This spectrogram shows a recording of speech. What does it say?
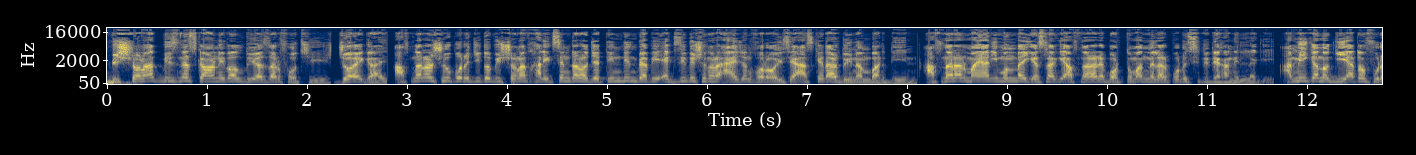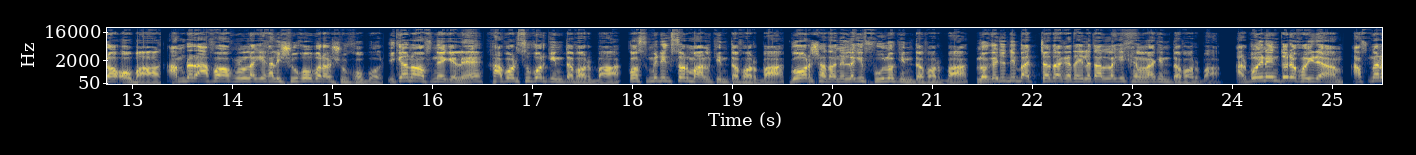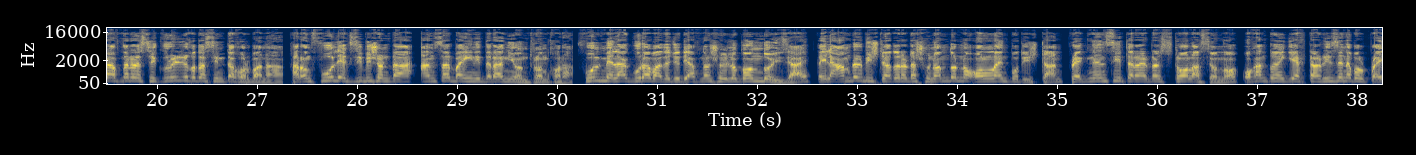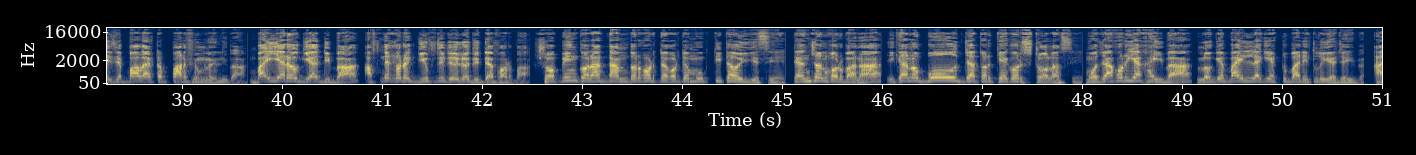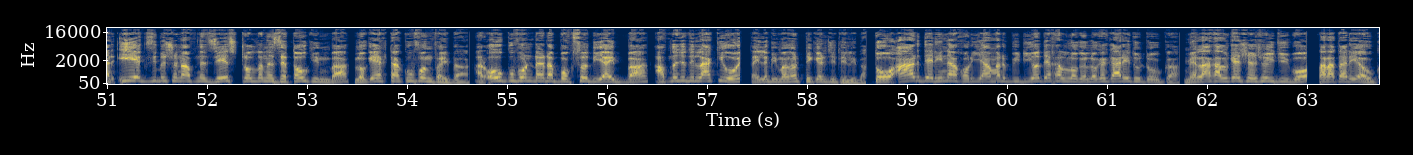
Biswanath business carnival দুই হাজার পঁচিশ। জয় গাই। আপনারা সুপরিচিত বিশ্বনাথ খালিক সেন্টার যে তিন দিন ব্যাপী এক্সিবিশনের আয়োজন করা হয়েছে আজকে তার দুই নাম্বার দিন। আপনার মায়ার ইমন ভাই গেছ লাগি আপনার বর্তমান মেলার পরিস্থিতি দেখানির লাগি। আমি কেন গিয়া তো পুরা অবাক। আমরা আফা অকল লাগে খালি সুখবর আর সুখবর। ইকানো আপনি গেলে, খাবার সুপর কিনতে পারবা কসমেটিক্সর মাল কিনতে পারবা, গড় সাদানির লাগি ফুলও কিনতে পারবা, লগে যদি বাচ্চা থাকে তাইলে তার লাগি খেলনা কিনতে পারবা। আর বই নাইন তোরে কইরাম, আপনারা আপনারা সিকিউরিটির কথা চিন্তা করবা না, কারণ ফুল এক্সিবিশনটা আনসার বাহিনী দ্বারা নিয়ন্ত্রণ করা। ফুল মেলা গুড়া বাদে যদি আপনার শরীর গন্ধ হয়ে যায়, তাইলে আমরা বিশ্বনাথের একটা সুনামধন্য অনলাইন প্রতিষ্ঠান প্রেগনেন্সি তারা একটা স্টল আছে অন্য, ওখান থেকে গিয়ে একটা রিজনেবল প্রাইসে ভালো একটা পারফিউম লই লিবা। বাইয়ারও গিয়া দিবা, আপনাকে ওরা গিফট দিতে হইলেও দিতে পারবা। শপিং করার দাম দর করতে করতে মুক্তিটা হয়ে গেছে। টেনশন করবা না ইকানো বহুত জাতর কেকর স্টল আছে। মজা করিয়া খাইবা, লগে বাইর লাগি একটু বাড়িতে লইয়া যাইবা। আর এই এক্সিবিশন আপনি যে স্টল দানে যেটাও কিনবা, লগে একটা কুপন পাইবা। আর ও কুপনটা একটা বক্স দিয়ে আইবা আপনি যদি লাকি হয় তাইলে বিমানের টিকিট জিতে লিবা। তো আর দেরি না করি আমার ভিডিও দেখার লগে লগে গাড়ি দুটো মেলা কালকে শেষ হয়ে যাব তাড়াতাড়ি আউকা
